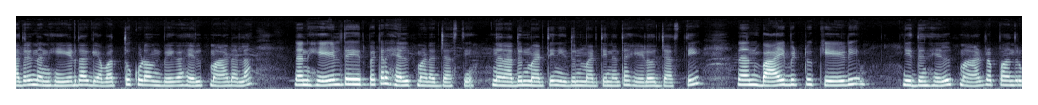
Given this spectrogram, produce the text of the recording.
ಆದರೆ ನಾನು ಹೇಳಿದಾಗ ಯಾವತ್ತೂ ಕೂಡ ಅವ್ನು ಬೇಗ ಹೆಲ್ಪ್ ಮಾಡಲ್ಲ. ನಾನು ಹೇಳದೇ ಇರ್ಬೇಕಾದ್ರೆ ಹೆಲ್ಪ್ ಮಾಡೋದು ಜಾಸ್ತಿ. ನಾನು ಅದನ್ನು ಮಾಡ್ತೀನಿ ಇದನ್ನು ಮಾಡ್ತೀನಿ ಅಂತ ಹೇಳೋದು ಜಾಸ್ತಿ. ನಾನು ಬಾಯಿ ಬಿಟ್ಟು ಕೇಳಿ ಇದನ್ನು ಹೆಲ್ಪ್ ಮಾಡ್ರಪ್ಪ ಅಂದರೂ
